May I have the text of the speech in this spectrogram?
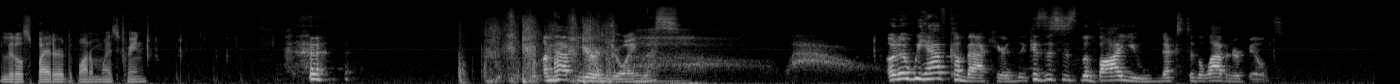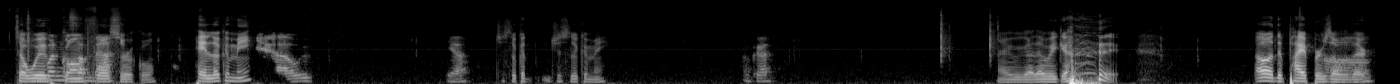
Little spider at the bottom of my screen. I'm happy you're enjoying this. Oh no, we have come back here because this is the bayou next to the lavender fields. So We we've in gone full massive- circle. Hey, look at me. Yeah. We... Yeah. Just look at just look at me. Okay. There we go. There we go. oh, the piper's over there.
